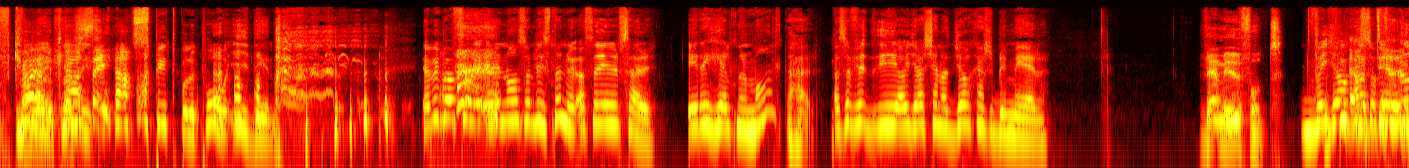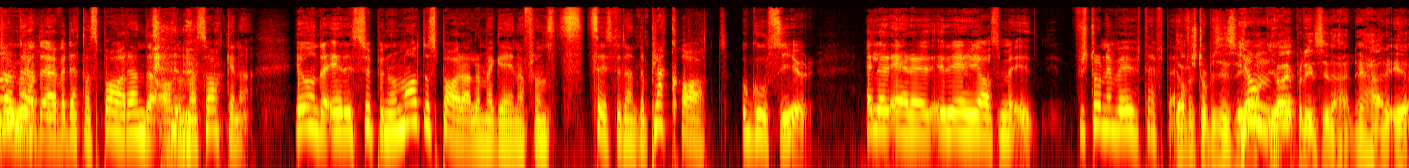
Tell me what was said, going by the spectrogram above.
tuff kväll kan jag säga. Spytt både på och i din. Jag vill bara fråga, är det någon som lyssnar nu? Alltså är det så här, är det helt normalt det här? Alltså för jag, jag känner att jag kanske blir mer, Vem är ufot? jag blir Ja, så det undrar förundrad över detta sparande av de här sakerna. Jag undrar, är det supernormalt att spara alla de här grejerna från, s- säg studenten, plakat och gosedjur? Eller är det, är det jag som är, förstår ni vad jag är ute efter? Jag förstår precis, Ja, jag, jag är på din sida här. Det här är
